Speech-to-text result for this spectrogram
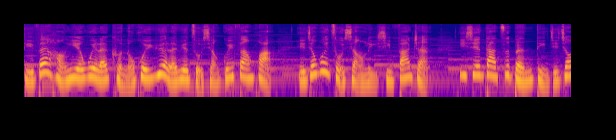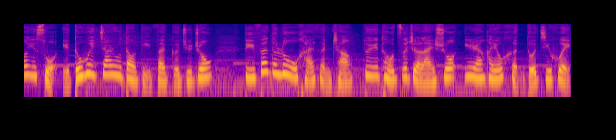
，DeFi 行业未来可能会越来越走向规范化，也将会走向理性发展。一些大资本、顶级交易所也都会加入到 DeFi 格局中。DeFi 的路还很长，对于投资者来说，依然还有很多机会。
